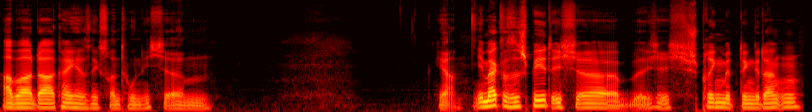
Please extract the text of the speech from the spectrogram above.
Aber da kann ich jetzt nichts dran tun. Ich, ähm, ja, ihr merkt, es ist spät. Ich, äh, ich, ich springe mit den Gedanken.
